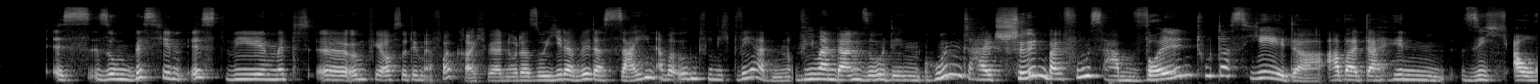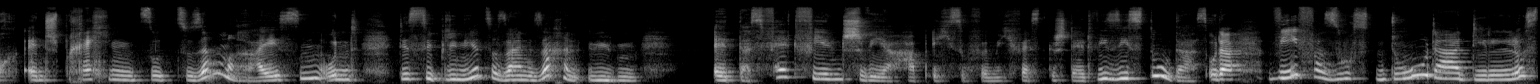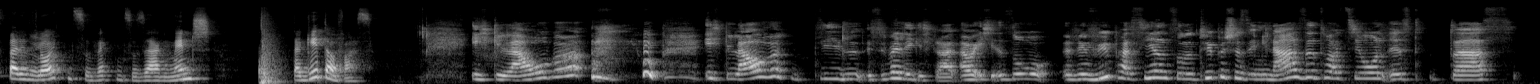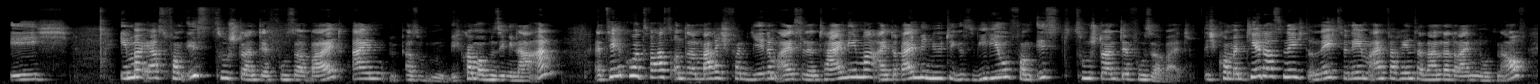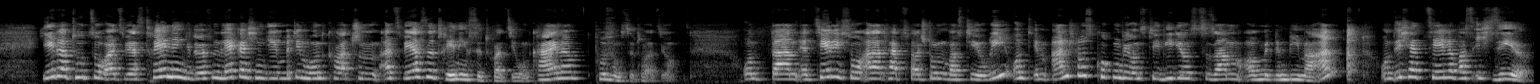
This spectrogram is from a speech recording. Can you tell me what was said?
es so ein bisschen ist wie mit äh, irgendwie auch so dem erfolgreich werden oder so. Jeder will das sein, aber irgendwie nicht werden. Wie man dann so den Hund halt schön bei Fuß haben wollen, tut das jeder. Aber dahin sich auch entsprechend so zusammenreißen und diszipliniert so seine Sachen üben, das fällt vielen schwer, habe ich so für mich festgestellt. Wie siehst du das? Oder wie versuchst du da die Lust bei den Leuten zu wecken, zu sagen, Mensch, da geht doch was? Ich glaube, ich glaube, die, das überlege ich gerade, aber ich so Revue passierend, so eine typische Seminarsituation ist, dass ich immer erst vom Ist-Zustand der Fußarbeit ein, also ich komme auf ein Seminar an, Erzähl kurz was und dann mache ich von jedem einzelnen Teilnehmer ein dreiminütiges Video vom Ist-Zustand der Fußarbeit. Ich kommentiere das nicht und nichts, wir nehmen einfach hintereinander drei Minuten auf. Jeder tut so, als wäre es Training. Wir dürfen Leckerchen geben, mit dem Hund quatschen, als wäre es eine Trainingssituation, keine Prüfungssituation. Und dann erzähle ich so anderthalb, zwei Stunden was Theorie und im Anschluss gucken wir uns die Videos zusammen auch mit dem Beamer an und ich erzähle, was ich sehe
